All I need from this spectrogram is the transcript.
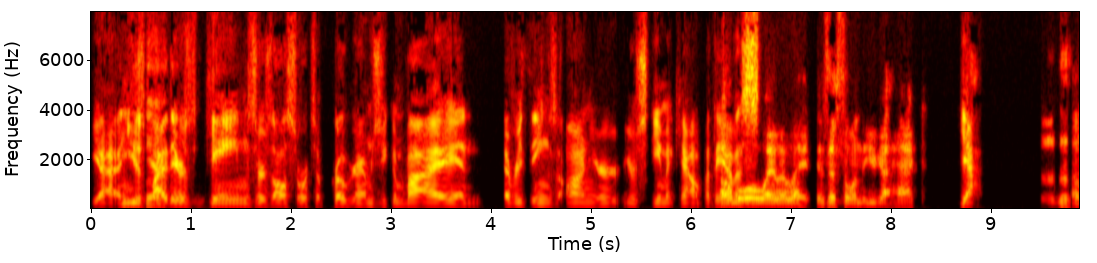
Yeah, and you just Yeah. buy there's games, there's all sorts of programs you can buy and everything's on your your Steam account, but they Oh, have a whoa, wait, wait, wait. Is this the one that you got hacked? Yeah. Mhm. Oh,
